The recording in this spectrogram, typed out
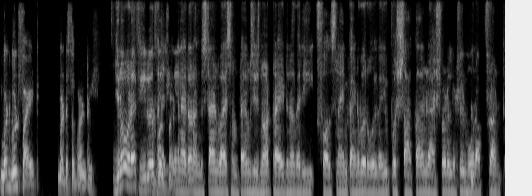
But good fight but disappointing You know what I feel with Harry. Kane? I don't understand why sometimes he's not tried in a very false nine kind of a role where you push Saka and Rashford a little more up front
